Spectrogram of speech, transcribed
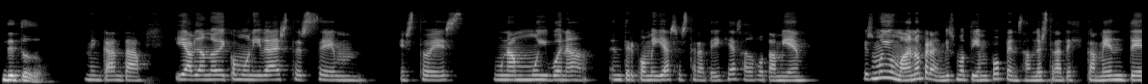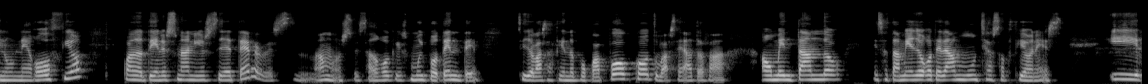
de todo. Me encanta. Y hablando de comunidad, esto es, em, esto es una muy buena, entre comillas, estrategia, es algo también, es muy humano, pero al mismo tiempo pensando estratégicamente en un negocio, cuando tienes una newsletter, vamos, es algo que es muy potente. Si lo vas haciendo poco a poco, tu base de datos va aumentando, eso también luego te da muchas opciones. Y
